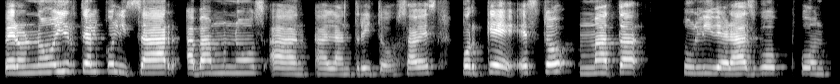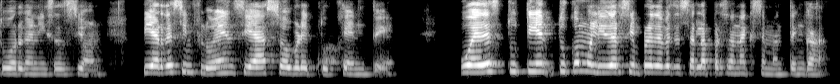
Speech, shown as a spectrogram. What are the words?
Pero no irte a alcoholizar, a vámonos al antrito, ¿sabes? Porque esto mata tu liderazgo con tu organización pierdes influencia sobre tu gente. Puedes, tú, como líder siempre debes de ser la persona que se mantenga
